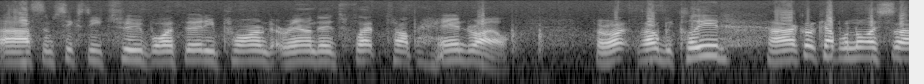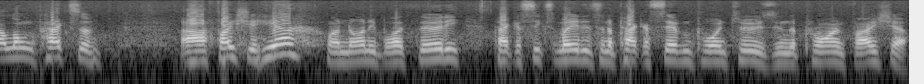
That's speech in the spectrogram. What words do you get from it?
uh, some 62 by 30 primed round edge flat top handrail. All right, they'll be cleared. Uh, got a couple of nice uh, long packs of uh, fascia here, 190 by 30, pack of 6 metres and a pack of 7.2s in the prime fascia.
